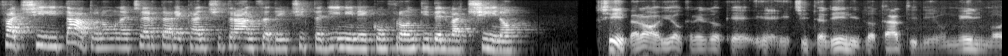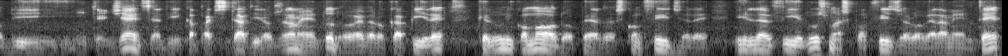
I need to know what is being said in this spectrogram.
facilitato no, una certa recalcitranza dei cittadini nei confronti del vaccino? Sì, però io credo che i cittadini dotati di un minimo di intelligenza, di capacità di ragionamento dovrebbero capire che l'unico modo per sconfiggere il virus, ma sconfiggerlo veramente,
